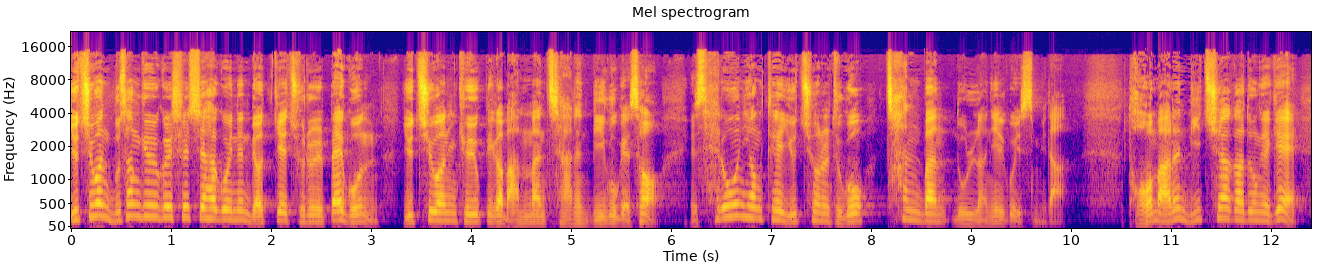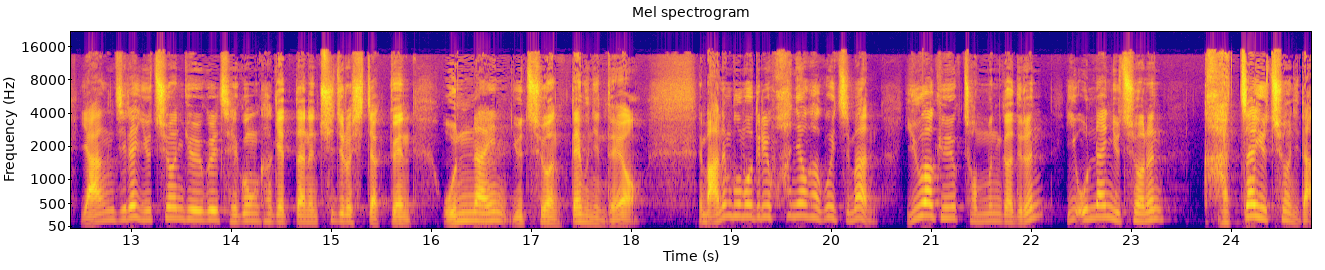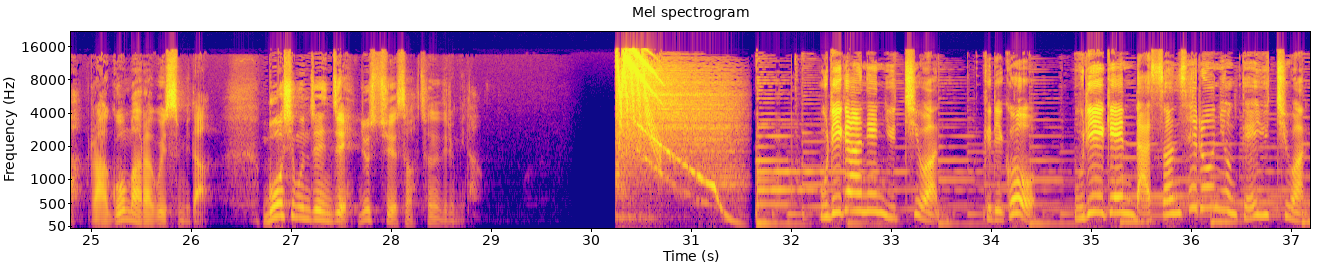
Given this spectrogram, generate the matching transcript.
유치원 무상교육을 실시하고 있는 몇 개 주를 빼곤 유치원 교육비가 만만치 않은 미국에서 새로운 형태의 유치원을 두고 찬반 논란이 일고 있습니다. 더 많은 미취학 아동에게 양질의 유치원 교육을 제공하겠다는 취지로 시작된 온라인 유치원 때문인데요. 많은 부모들이 환영하고 있지만 유아교육 전문가들은 이 온라인 유치원은 가짜 유치원이다라고 말하고 있습니다. 무엇이 문제인지 뉴스취에서 전해드립니다. 우리가 아는 유치원, 그리고 우리에겐 낯선 새로운 형태의 유치원.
